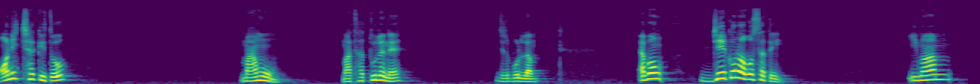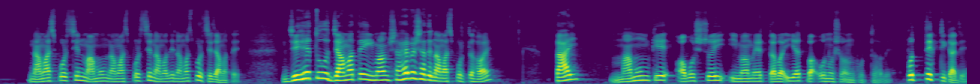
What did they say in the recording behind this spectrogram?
অনিচ্ছাকৃত মামুম মাথা তুলে নেয়, যেটা বললাম, এবং যে কোনো অবস্থাতেই ইমাম নামাজ পড়ছেন, মামুম নামাজ পড়ছে, নামাজি নামাজ পড়ছে জামাতে। যেহেতু জামাতে ইমাম সাহেবের সাথে নামাজ পড়তে হয়, তাই মামুমকে অবশ্যই ইমামের তাবাইয়াত বা অনুসরণ করতে হবে প্রত্যেকটি কাজে।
